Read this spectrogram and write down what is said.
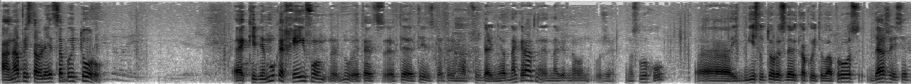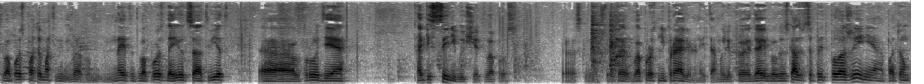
она представляет собой Тору. Э, Кедемука Хейфу, ну, это, тезис, который мы обсуждали неоднократно, наверное, он уже на слуху. Э, если Тора задает какой-то вопрос, даже если этот вопрос потом ответ, на этот вопрос дается ответ э, вроде обесценивающий этот вопрос, что это вопрос неправильный, там, или да, высказывается предположение, а потом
